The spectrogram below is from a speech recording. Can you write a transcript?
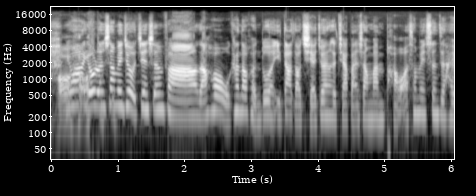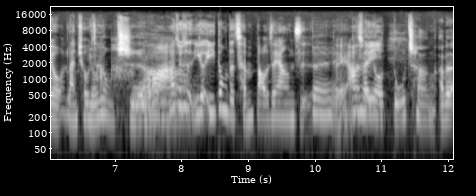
有啊，游轮上面就有健身房，然后我看到很多人一大早起来就在那个甲板上慢跑啊，上面甚至还有篮球场、游泳池啊，哇，它就是一个移动的城堡这样子。对对，然后还有赌场啊，不是？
